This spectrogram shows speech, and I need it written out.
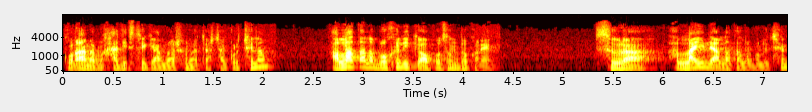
কোরআন এবং হাদিস থেকে আমরা শোনার চেষ্টা করছিলাম। আল্লাহ তালা বখিলিকে অপছন্দ করেন। সুরা আল্লাইলে আল্লাহ তালা বলেছেন,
